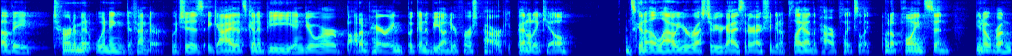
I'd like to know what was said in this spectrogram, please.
of a tournament winning defender, which is a guy that's going to be in your bottom pairing, but going to be on your first power penalty kill. It's going to allow your rest of your guys that are actually going to play on the power play to like put up points and you know run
